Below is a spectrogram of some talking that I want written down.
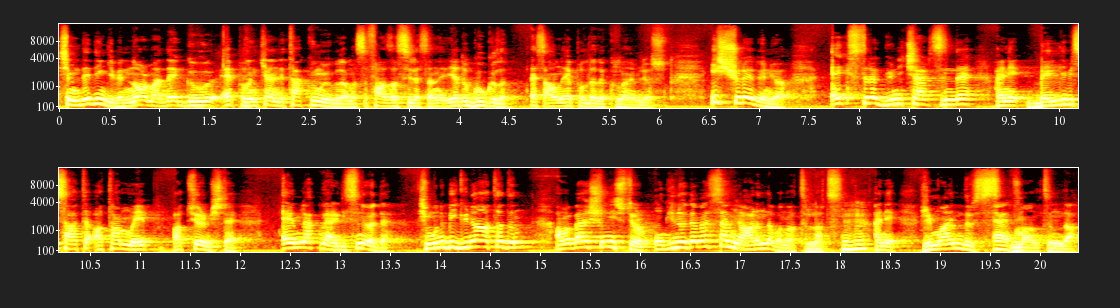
şimdi dediğin gibi normalde Google, Apple'ın kendi takvim uygulaması fazlasıyla sana ya da Google'ın. Mesela onu Apple'da da kullanabiliyorsun. İş şuraya dönüyor. Ekstra gün içerisinde hani belli bir saate atanmayıp atıyorum işte emlak vergisini öde. Şimdi bunu bir güne atadın ama ben şunu istiyorum. O gün ödemezsem yarın da bana hatırlatsın. Hani reminders Evet. mantığında.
